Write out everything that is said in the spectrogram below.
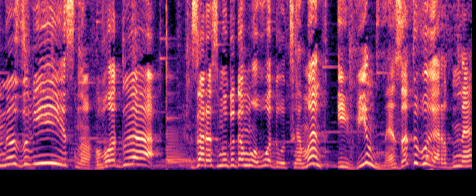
Ну, звісно, вода. Зараз ми додамо воду у цемент, і він не затвердне.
